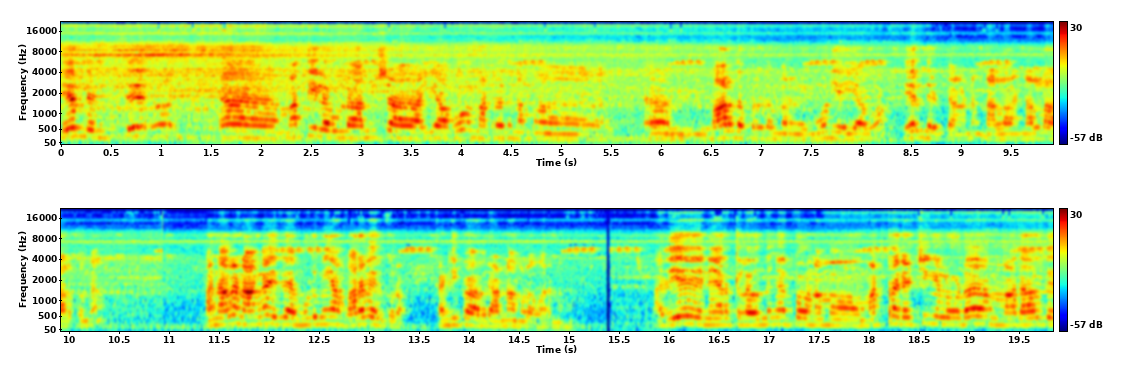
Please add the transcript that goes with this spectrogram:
தேர்ந்தெடுத்து மத்தியில் உள்ள அமித்ஷா ஐயாவும் மற்றது நம்ம பாரத பிரதமர் மோடி ஐயாவும் தேர்ந்தெடுத்தாங்கன்னா நல்லா நல்லா இருக்குங்க. அதனால் நாங்கள் இதை முழுமையாக வரவேற்கிறோம். கண்டிப்பாக அவர் அண்ணாமலை வரணுங்க அதே நேரத்தில் வந்துங்க இப்போ நம்ம மற்ற கட்சிகளோட அதாவது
